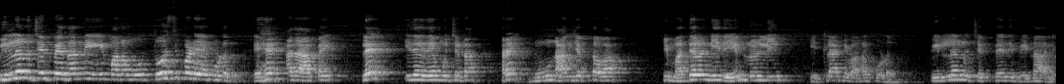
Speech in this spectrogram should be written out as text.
పిల్లలు చెప్పేదాన్ని మనము తోసిపడేయకూడదు. ఏహే అది ఆపై లే ఇదేదే ముచ్చట? అరే నువ్వు నాకు చెప్తావా? ఈ మధ్యలో నీదేం లొల్లి? ఇట్లాంటివి అనకూడదు. పిల్లలు చెప్పేది వినాలి.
